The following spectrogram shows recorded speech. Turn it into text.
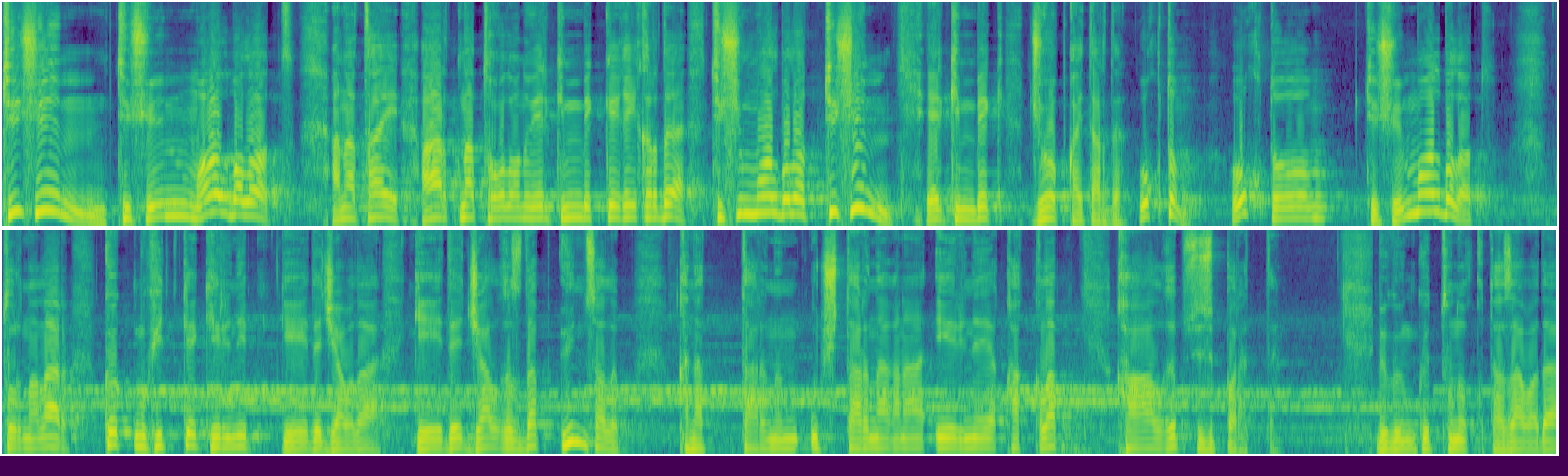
түшүм түшүм мол болот анатай артына тоголонуп эркинбекке кыйкырды түшүм мол болот түшүм эркинбек жооп кайтарды уктум уктум түшүм мол болот турналар көк мухитке киринип кээде жабыла кээде жалгыздап үн салып канаттарынын учтарына гана эрине каккылап каалгып сүзүп баратты бүгүнкү тунук таза абада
